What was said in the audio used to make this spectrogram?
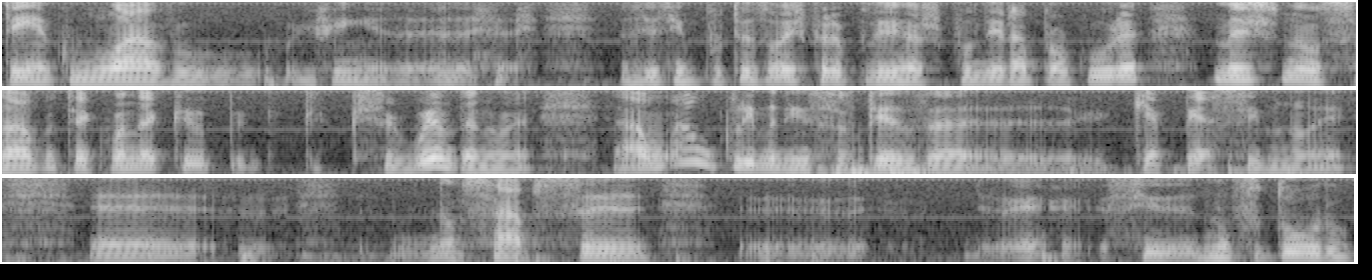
têm acumulado, enfim, as importações para poderem responder à procura, mas não se sabe até quando é que, que, que se aguenta, não é? Há um, há um, clima de incerteza que é péssimo, não é? não se sabe se, se no futuro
